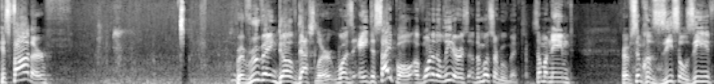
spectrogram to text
His father, Rav Ruvain Dov Dessler, was a disciple of one of the leaders of the Mussar movement, someone named Rav Simcha Zisel Ziv,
